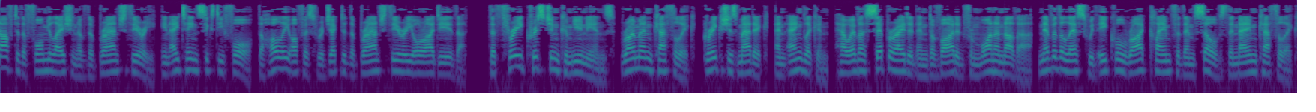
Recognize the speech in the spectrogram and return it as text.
after the formulation of the branch theory, in 1864, the Holy Office rejected the branch theory or idea that the three Christian communions, Roman Catholic, Greek Schismatic, and Anglican, however separated and divided from one another, nevertheless with equal right claim for themselves the name Catholic,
